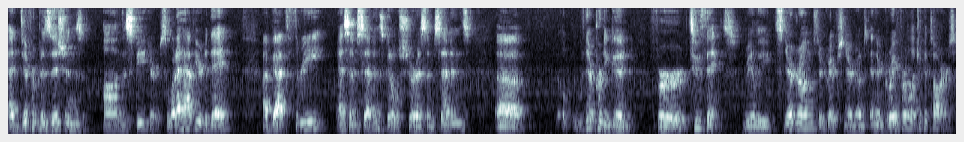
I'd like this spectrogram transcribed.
at different positions on the speaker. So what I have here today, I've got three SM7s, good old Shure SM7s. Uh, they're pretty good for two things, really. Snare drums, they're great for snare drums, and they're great for electric guitars.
